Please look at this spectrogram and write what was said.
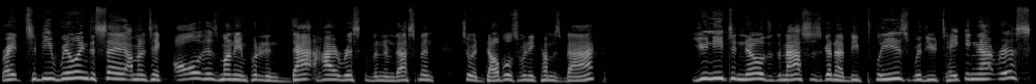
Right? To be willing to say, I'm going to take all of his money and put it in that high risk of an investment so it doubles when he comes back, you need to know that the master is going to be pleased with you taking that risk,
